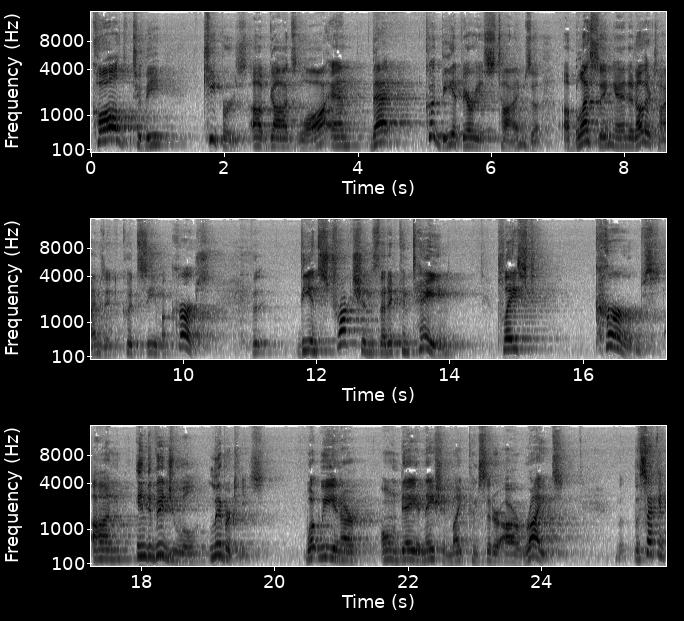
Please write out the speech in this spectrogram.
called to be keepers of God's law, and that could be at various times a, a blessing, and at other times it could seem a curse. The, the instructions that it contained placed curbs on individual liberties, what we in our own day and nation might consider our rights. The second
